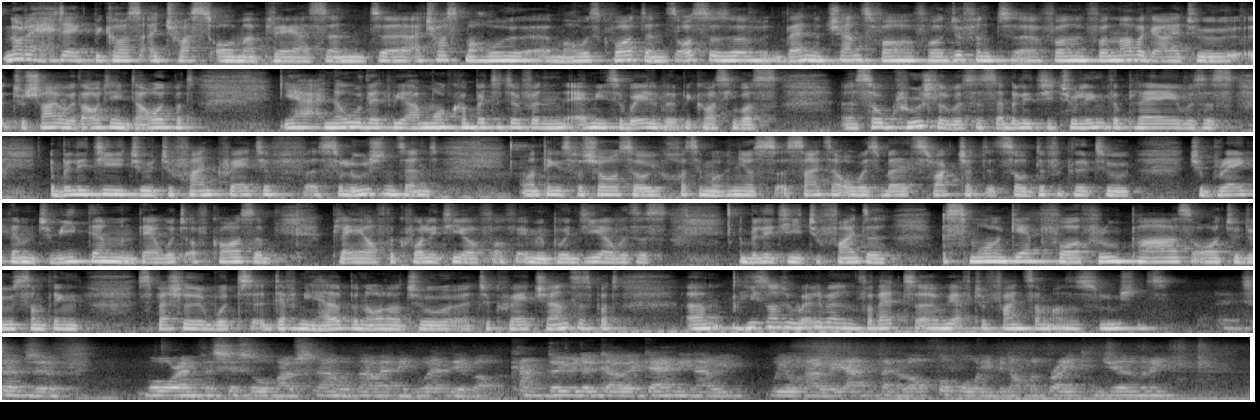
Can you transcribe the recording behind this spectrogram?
Not a headache because I trust all my players and uh, I trust my whole uh, my whole squad. And it's also the, then a chance for for different uh, for, for another guy to to shine without any doubt. But yeah I know that we are more competitive when Emi is available because he was uh, so crucial with his ability to link the play with his ability to to find creative uh, solutions. And one thing is for sure so Jose Mourinho's sides are always well structured. It's so difficult to to break them to read them. And there would of course a player of the quality of, of Emi Buendia with his ability to find a, a, small gap for a through pass or to do something special would definitely help in order to uh, to create chances. But um, he's not available, and for that uh, we have to find some other solutions. In terms of more emphasis almost now with no Emi Buendia, but can Duda go again? You know, we all know he hadn't played a lot of football. He'd been on the break in Germany.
